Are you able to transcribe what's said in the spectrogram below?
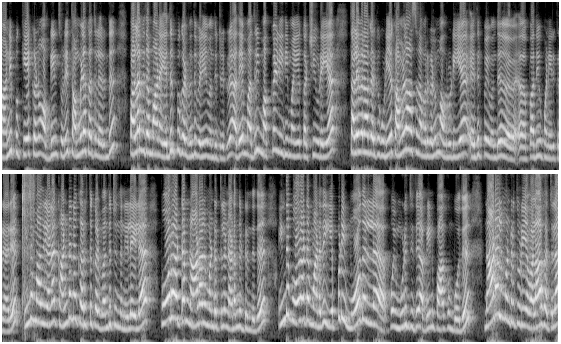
மன்னிப்பு கேட்கணும் அப்படின்னு சொல்லி தமிழகத்துல இருந்து பல விதமான எதிர்ப்புகள் வந்து வெளியே வந்துட்டு இருக்கு. அதே மாதிரி மக்கள் நீதி மைய கட்சியுடைய தலைவராக இருக்கக்கூடிய கமல்ஹாசன் அவர்களும் அவருடைய எதிர்ப்பை வந்து பதிவு பண்ணியிருக்கிறாரு. இந்த மாதிரியான கண்டன கருத்துக்கள் வந்துட்டு இருந்த நிலையில போராட்டம் நாடாளுமன்றத்துல நடந்துட்டு இருந்தது. இந்த போராட்டமானது எப்படி மோதல்ல போய் முடிஞ்சது அப்படின்னு பார்க்கும்போது நாடாளுமன்றத்துடைய வளாகத்துல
